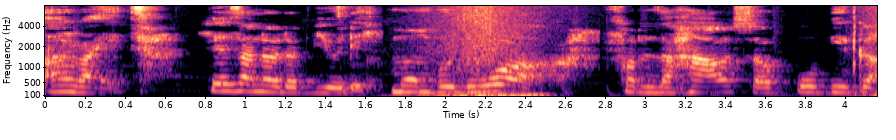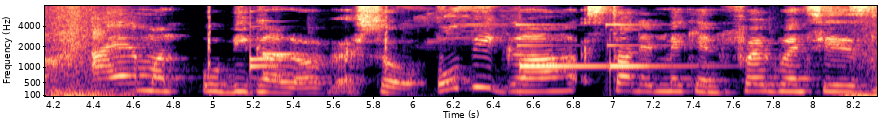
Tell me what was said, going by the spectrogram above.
All right Here's another beauty. Mon Boudoir from the house of Houbigant. I am an Houbigant lover. So Houbigant started making fragrances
